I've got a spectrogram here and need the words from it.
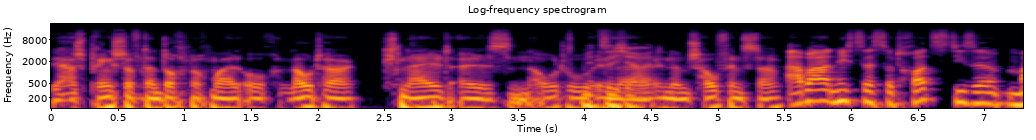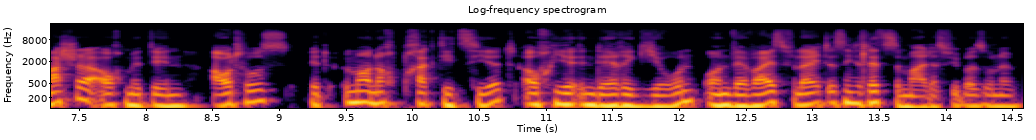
ja Sprengstoff dann doch nochmal auch lauter knallt als ein Auto in, einer, in, einem Schaufenster. Aber nichtsdestotrotz, diese Masche auch mit den Autos wird immer noch praktiziert, auch hier in der Region. Und wer weiß, vielleicht ist nicht das letzte Mal, dass wir über so eine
